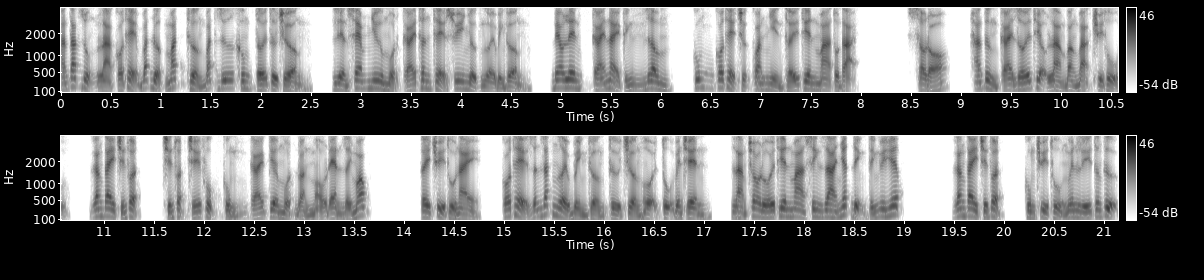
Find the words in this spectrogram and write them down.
hắn tác dụng là có thể bắt được mắt thường bắt giữ không tới từ trường, liền xem như một cái thân thể suy nhược người bình thường, đeo lên cái này kính dâm, cũng có thể trực quan nhìn thấy thiên ma tồn tại. Sau đó, hắn từng cái giới thiệu làm bằng bạc truy thủ, găng tay chiến thuật chiến thuật chế phục cùng cái kia một đoàn màu đen dây móc. Tây truy thủ này, có thể dẫn dắt người bình thường từ trường hội tụ bên trên, làm cho đối thiên ma sinh ra nhất định tính uy hiếp. Găng tay chiến thuật cùng truy thủ nguyên lý tương tự,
